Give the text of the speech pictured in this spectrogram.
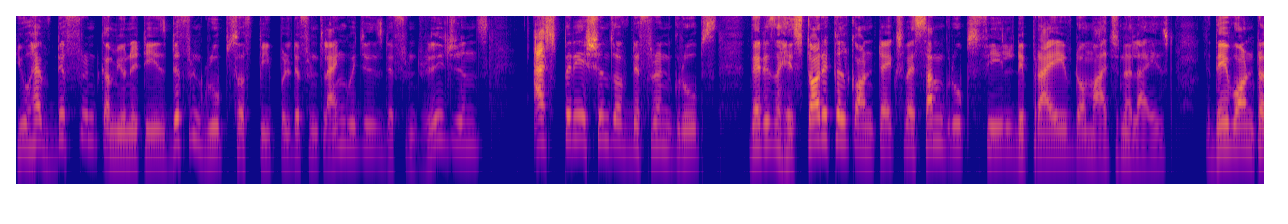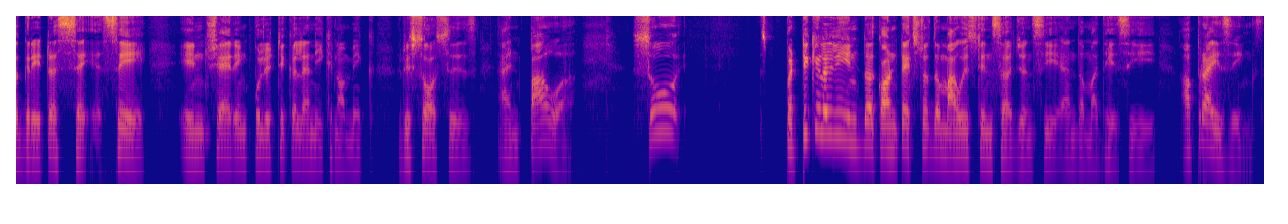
you have different communities, different groups of people, different languages, different religions, aspirations of different groups. There is a historical context where some groups feel deprived or marginalized. They want a greater say, say in sharing political and economic resources and power. So, particularly in the context of the Maoist insurgency and the Madhesi uprisings.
